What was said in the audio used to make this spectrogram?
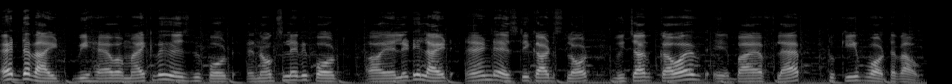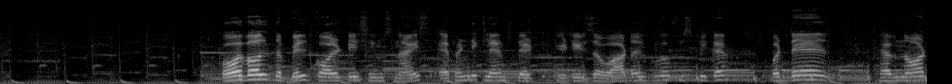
At the right we have a micro USB port, an auxiliary port, a LED light and a SD card slot which are covered eh, by a flap to keep water out. Overall, the build quality seems nice. F&D claims that it is a waterproof speaker, but they have not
